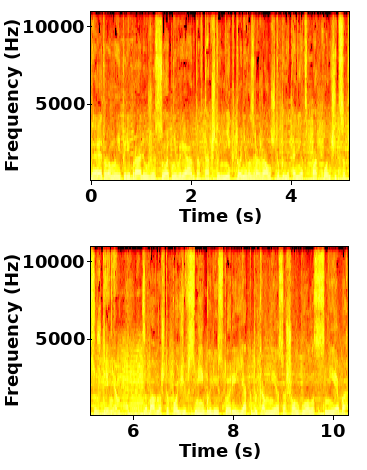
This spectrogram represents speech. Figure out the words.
До этого мы перебрали уже сотни вариантов, так что никто не возражал, чтобы наконец покончить с обсуждением. Забавно, что позже в СМИ были истории, якобы ко мне сошел голос с неба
